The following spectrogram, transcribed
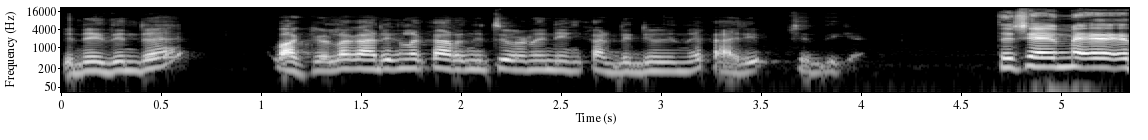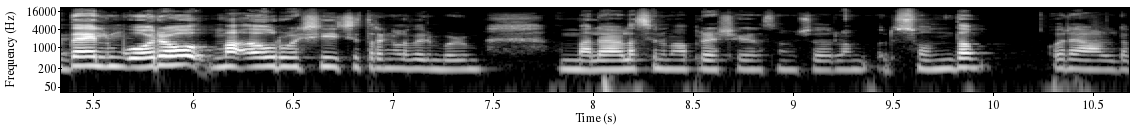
പിന്നെ ഇതിന്റെ ബാക്കിയുള്ള കാര്യങ്ങളൊക്കെ അറിഞ്ഞിട്ട് വേണം ഇനി കണ്ടിന്യൂ ചെയ്യുന്ന കാര്യം ചിന്തിക്കാൻ. തീർച്ചയായും. ഏതായാലും ഓരോ ഉർവശി ചിത്രങ്ങൾ വരുമ്പോഴും മലയാള സിനിമാ പ്രേക്ഷകരെ സംബന്ധിച്ചിടത്തോളം ഒരു സ്വന്തം ഒരാളുടെ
